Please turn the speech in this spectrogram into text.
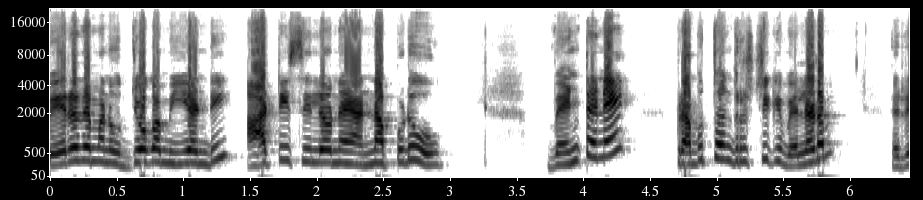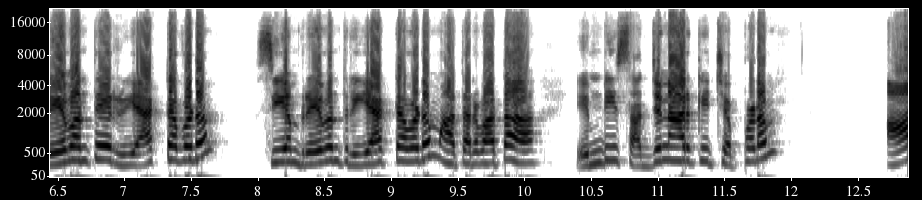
వేరేదేమైనా ఉద్యోగం ఇవ్వండి ఆర్టీసీలోనే అన్నప్పుడు వెంటనే ప్రభుత్వం దృష్టికి వెళ్ళడం రేవంతే రియాక్ట్ అవ్వడం సీఎం రేవంత్ రియాక్ట్ అవ్వడం ఆ తర్వాత ఎండి సజ్జనార్కి చెప్పడం ఆ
